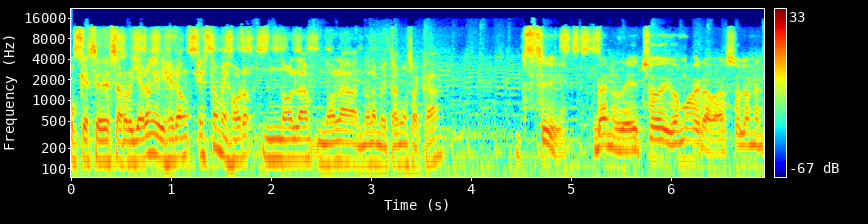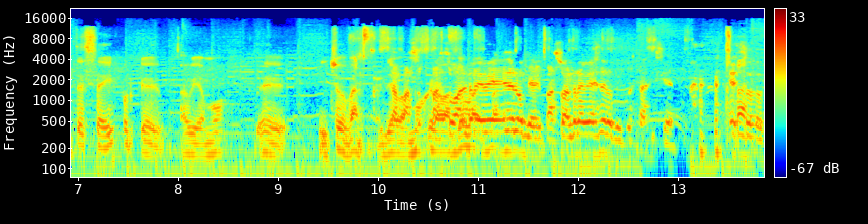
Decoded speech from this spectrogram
o que se desarrollaron y dijeron, esta mejor no la, no la, no la metamos acá. Sí, bueno, de hecho íbamos a grabar solamente seis porque habíamos eh, dicho, bueno, ya vamos grabando. Pasó al, revés de lo que, pasó al revés de lo que tú estás diciendo. Eso,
